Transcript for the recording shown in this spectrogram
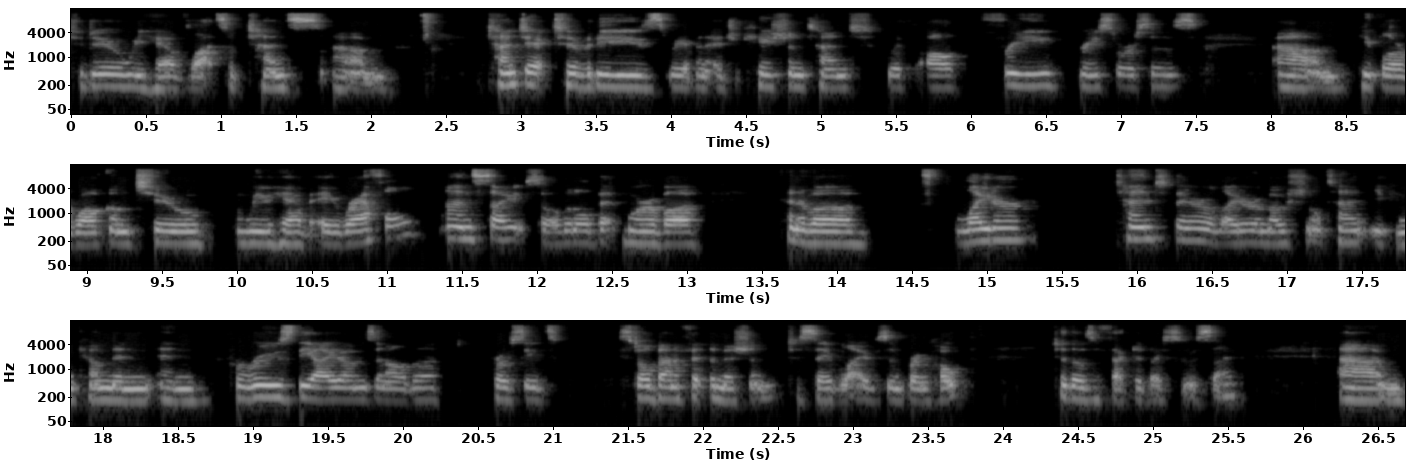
to do. We have lots of tents, um, tent activities. We have an education tent with all free resources. Um, people are welcome to. We have a raffle on site, so a little bit more of a kind of a lighter tent there, a lighter emotional tent. You can come in and peruse the items, and all the proceeds still benefit the mission to save lives and bring hope to those affected by suicide. Um,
